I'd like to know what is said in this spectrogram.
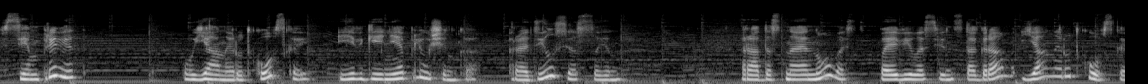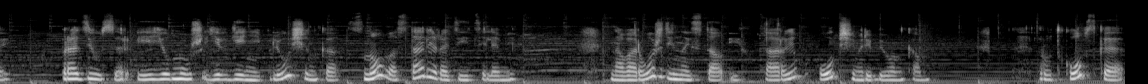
Всем привет! У Яны Рудковской и Евгения Плющенко родился сын. Радостная новость появилась в инстаграм Яны Рудковской. Продюсер и ее муж Евгений Плющенко снова стали родителями. Новорожденный стал их вторым общим ребенком. Рудковская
